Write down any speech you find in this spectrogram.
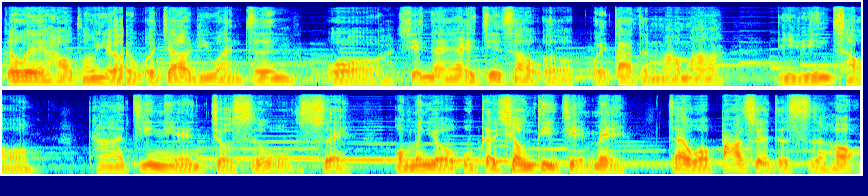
各位好朋友，我叫李婉珍，我现在要来介绍我伟大的妈妈李林愁。她今年九十五岁。我们有五个兄弟姐妹。在我八岁的时候，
